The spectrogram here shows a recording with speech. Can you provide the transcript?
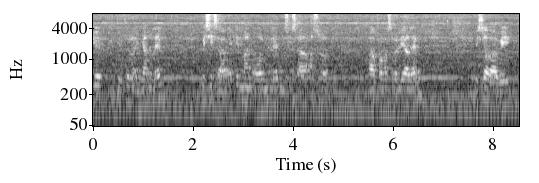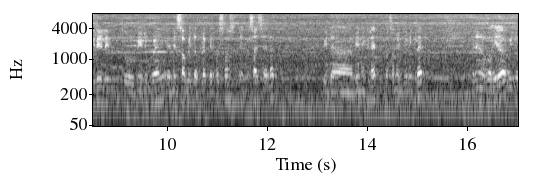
beautiful, uh, young lamb, which is a 18 month old lamb. This is a Austro, uh, from Australia lamb. This uh, we grill it to medium well and then serve with the black pepper sauce and side salad with the vinaigrette, balsamic vinaigrette. And then over here we do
